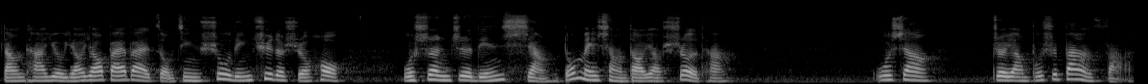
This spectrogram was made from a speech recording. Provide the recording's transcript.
当他又摇摇摆摆走进树林去的时候，我甚至连想都没想到要射他。我想，这样不是办法，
